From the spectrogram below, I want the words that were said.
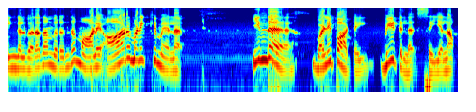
நீங்கள் விரதம் இருந்து மாலை ஆறு மணிக்கு மேல இந்த வழிபாட்டை வீட்டுல செய்யலாம்.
